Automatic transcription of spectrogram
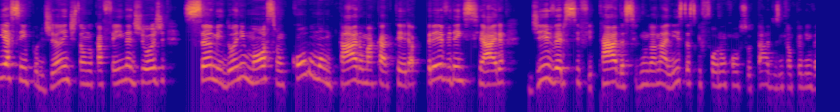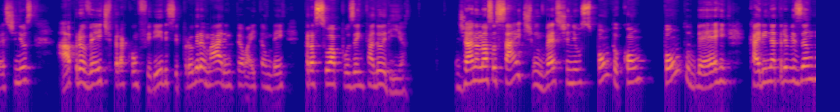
e assim por diante. Então, no Cafeína de hoje, Sam e Doni mostram como montar uma carteira previdenciária diversificada, segundo analistas que foram consultados então pelo Invest News. Aproveite para conferir e se programar então aí também para sua aposentadoria. Já no nosso site, investnews.com, br Karina Trevisan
